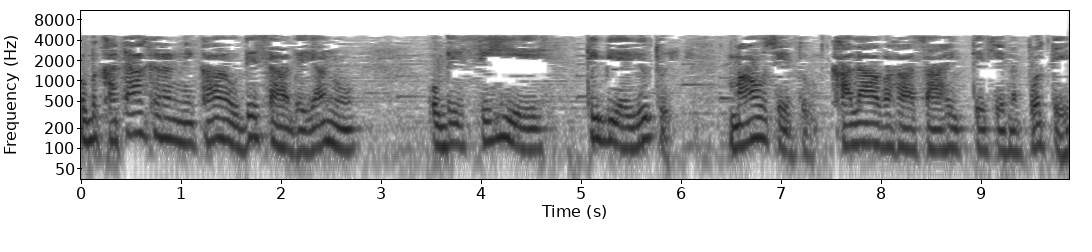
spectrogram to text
ඔබ කතා කරන්නේ කා උදෙසාද යනු ඔබේ සිහියේ තිබිය යුතුයි. මාෝසේතු කලාව හා සාහිත්‍ය කියන පොතේ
